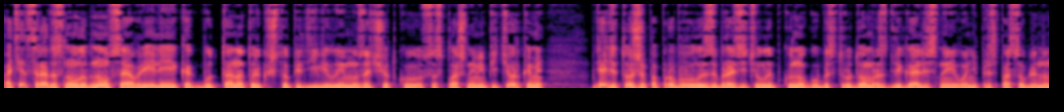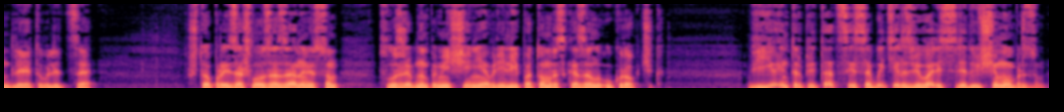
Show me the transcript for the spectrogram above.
Отец радостно улыбнулся Аврелии, как будто она только что предъявила ему зачетку со сплошными пятерками. Дядя тоже попробовал изобразить улыбку, но губы с трудом раздвигались на его неприспособленном для этого лице. Что произошло за занавесом, в служебном помещении Аврелии потом рассказала Укропчик. В ее интерпретации события развивались следующим образом.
